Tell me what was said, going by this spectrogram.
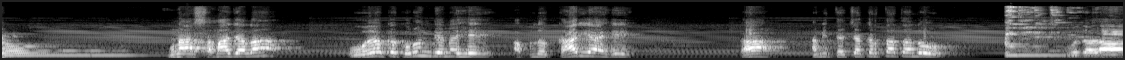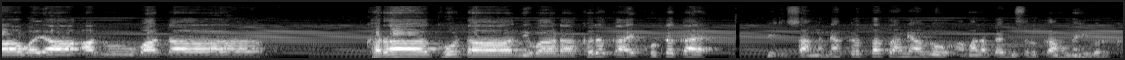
म्हणून पुन्हा समाजाला ओळख करून देणं हे आपलं कार्य आहे. का आम्ही त्याच्याकरताच आलो उजळा वया आलो वाटा. खरा खोटा निवाडा. खरं काय खोट काय? हे सांगण्याकरताच आम्ही आलो. आम्हाला काय दुसरं काम नाही बरं का?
